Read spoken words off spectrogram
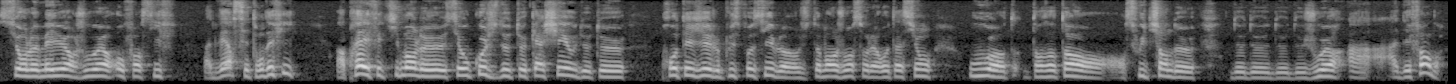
sur le meilleur joueur offensif adverse, c'est ton défi. Après, effectivement, c'est au coach de te cacher ou de te protéger le plus possible, en- justement en jouant sur les rotations ou en de temps en temps en, en switchant de, de, de, de- de joueurs à, à défendre.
